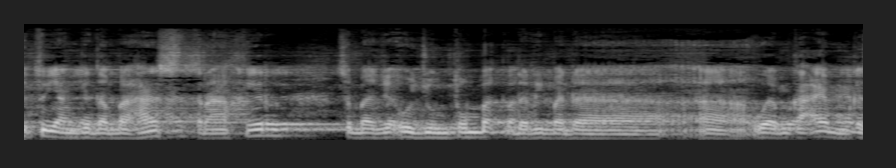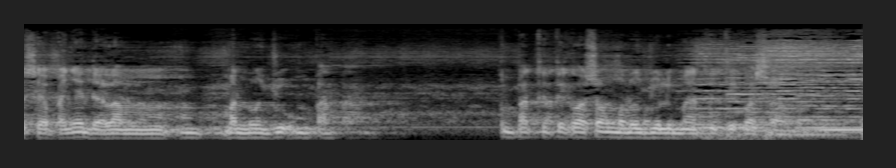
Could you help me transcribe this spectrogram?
Itu yang kita bahas terakhir sebagai ujung tombak daripada uh, UMKM kesiapannya dalam menuju 4 4.0 menuju 5.0.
